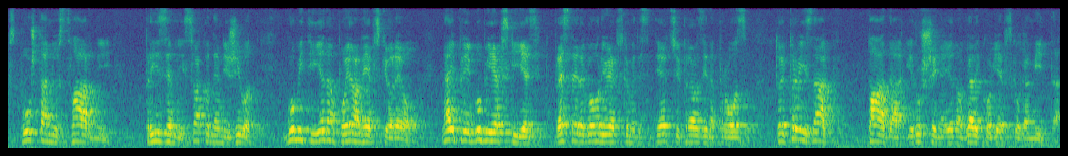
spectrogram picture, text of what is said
spuštanju stvarni, prizemni, svakodnevni život, gubiti jedan po jedan epski oreol. Najprije gubi epski jezik, prestaje da govori u epskom medesitercu i prelazi na prozu. To je prvi znak pada i rušenja jednog velikog epskog mita.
